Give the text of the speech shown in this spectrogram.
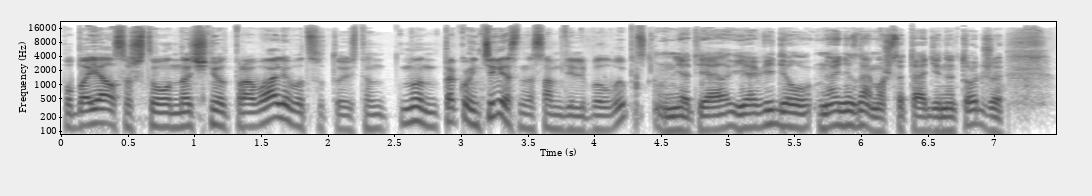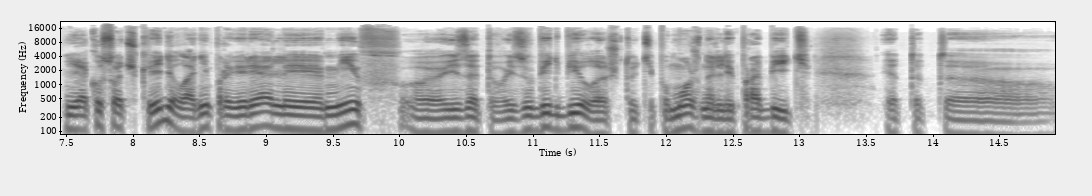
побоялся, что он начнет проваливаться, то есть он, ну, такой интересный на самом деле был выпуск. Нет, я, я видел, ну, я не знаю, может, это один и тот же. Я кусочек видел, они проверяли миф э, из этого, из «Убить Билла», что, типа, можно ли пробить этот э,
